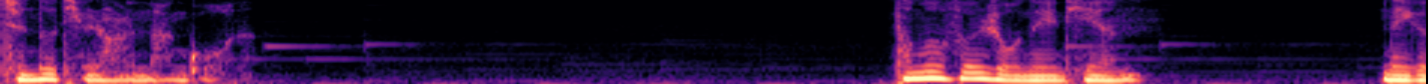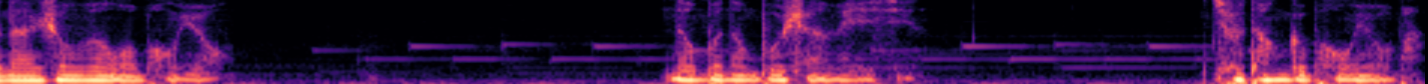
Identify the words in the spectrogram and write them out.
真的挺让人难过的。他们分手那天，那个男生问我朋友：“能不能不删微信，就当个朋友吧？”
